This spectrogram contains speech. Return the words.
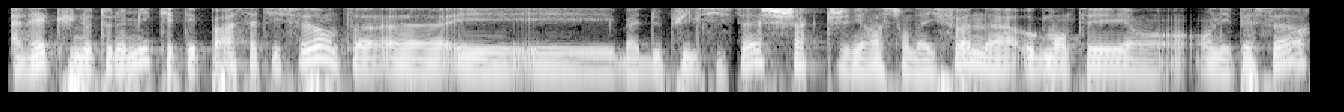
avec une autonomie qui n'était pas satisfaisante. Euh, et, bah, depuis le 6S, chaque génération d'iPhone a augmenté en, épaisseur,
